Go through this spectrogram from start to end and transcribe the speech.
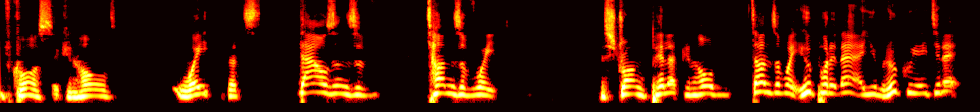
Of course, it can hold weight that's thousands of tons of weight. A strong pillar can hold tons of weight. Who put it there? A human. Who created it?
